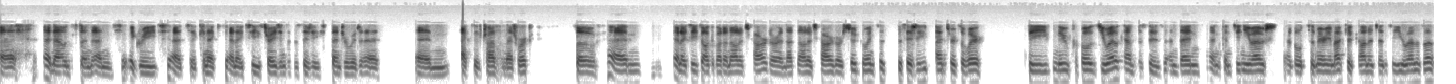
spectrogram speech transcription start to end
uh, announced and, and agreed to connect LIT straight into the city centre with an um, active travel network. So um, LIT talk about a knowledge corridor, and that knowledge corridor should go into the city centre to where the new proposed UL campuses and then and continue out both to Mary Immaculate College and to UL as well.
